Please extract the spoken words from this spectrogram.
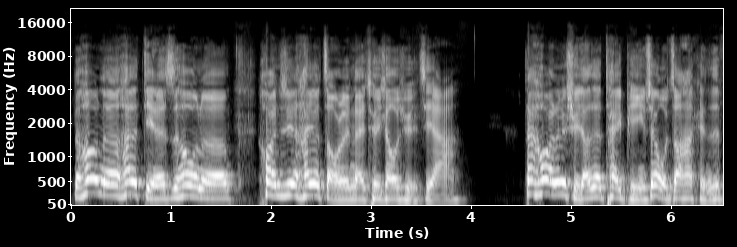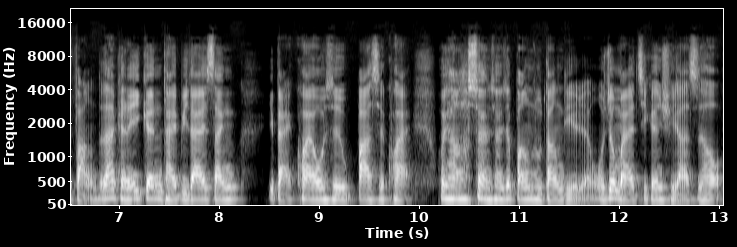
然后呢，他点了之后呢，忽然之间他又找人来推销雪茄，但后来那个雪茄真的太便宜，虽然我知道他可能是仿的，他可能一根台币大概三一百块或是八十块，我想算了算，就帮助当地人，我就买了几根雪茄之后，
